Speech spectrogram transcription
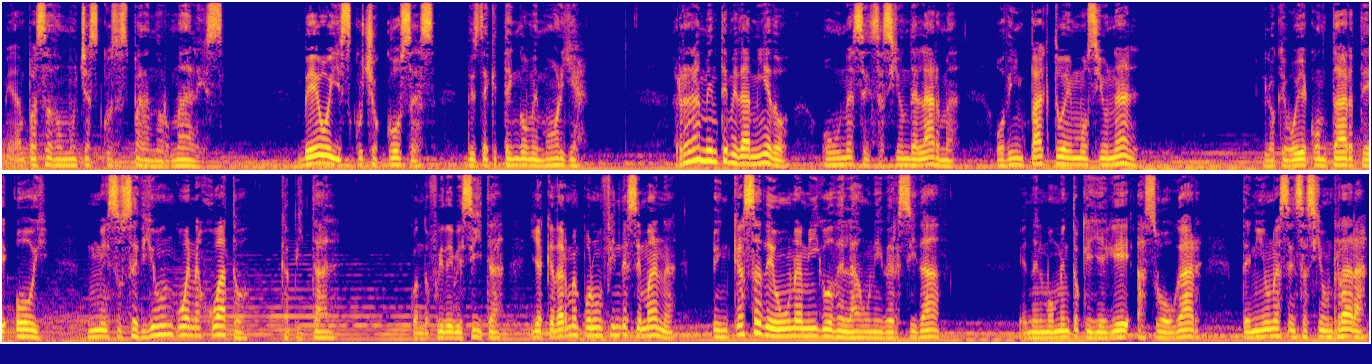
Me han pasado muchas cosas paranormales. Veo y escucho cosas desde que tengo memoria. Raramente me da miedo o una sensación de alarma o de impacto emocional. Lo que voy a contarte hoy me sucedió en Guanajuato, capital, cuando fui de visita y a quedarme por un fin de semana en casa de un amigo de la universidad. En el momento que llegué a su hogar tenía una sensación rara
